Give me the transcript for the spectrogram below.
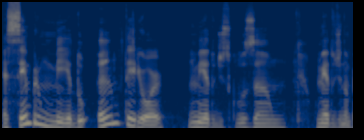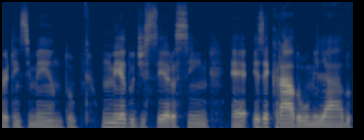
é sempre um medo anterior, um medo de exclusão, um medo de não pertencimento, um medo de ser assim é, execrado ou humilhado.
